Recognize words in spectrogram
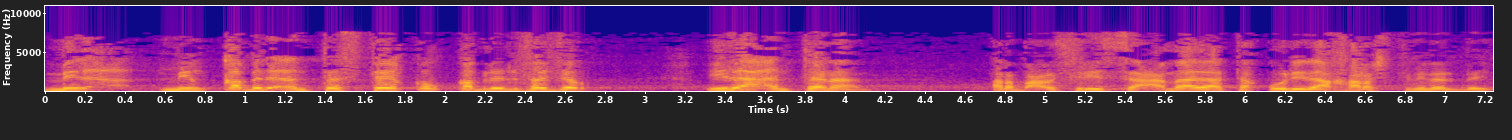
من, من قبل أن تستيقظ قبل الفجر إلى أن تنام. 24 ساعة. ماذا تقول إذا خرجت من البيت.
